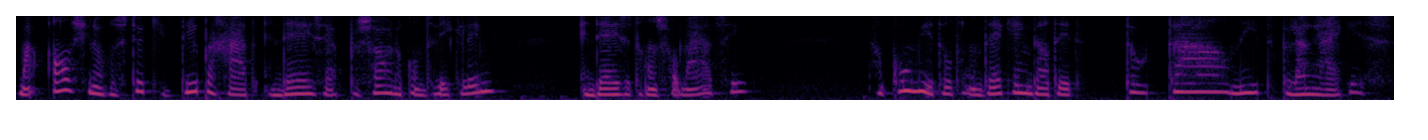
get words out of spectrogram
Maar als je nog een stukje dieper gaat in deze persoonlijke ontwikkeling, in deze transformatie, dan kom je tot de ontdekking dat dit totaal niet belangrijk is.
